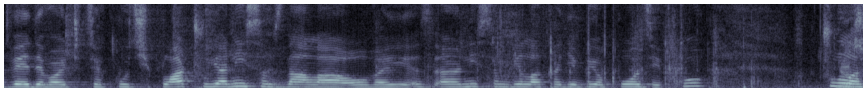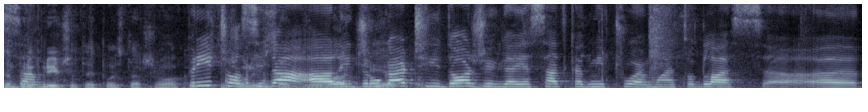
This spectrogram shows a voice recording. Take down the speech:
dve devojčice kući plaču. Ja nisam znala, ovaj, nisam bila kad je bio poziv tu. Čula Ja sam prepričao taj post tačno ovako. Pričao si da, ali drugačiji doživljaj je sad kad mi čujemo eto glas uh,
